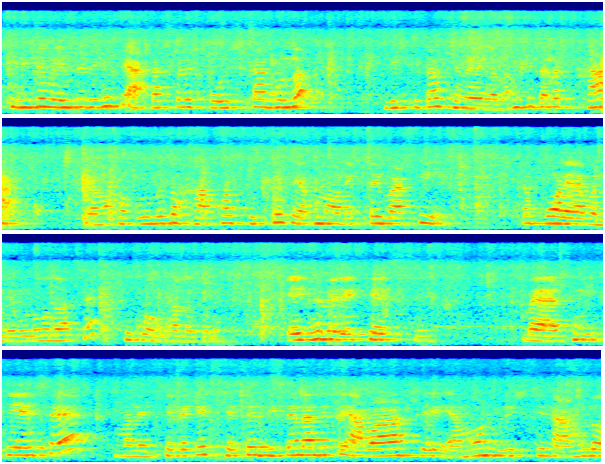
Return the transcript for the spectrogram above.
সিঁড়িতে মেলতে দেখেছি, আকাশটা পরিষ্কার হলো, বৃষ্টিটাও থেমে গেল। আমি তাহলে থাক জামা কাপড়গুলো তো হাফ হাফ শুকিয়েছে, এখন অনেকটাই বাকি। তা পরে আবার নেব, রোদ আছে শুকোক ভালো করে। এইভাবে রেখে এসেছি। ব্যাস, নিচে এসে মানে ছেলেকে খেতে দিতে না দিতে আবার সে এমন বৃষ্টি নামলো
